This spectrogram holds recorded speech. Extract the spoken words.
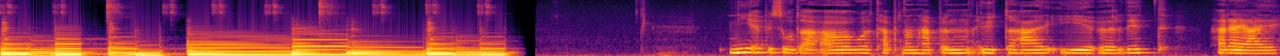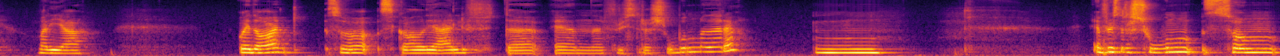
Ny episode av What Happen and Happen ute her i øret ditt. Her er jeg, Maria. Og i dag så skal jeg lufte en frustrasjon med dere. Mm. En frustrasjon som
